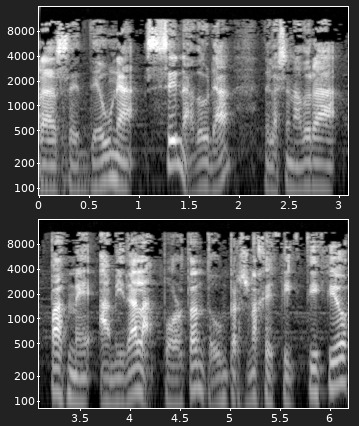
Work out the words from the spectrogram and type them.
Palabras de una senadora, de la senadora Pazme Amidala, por tanto, un personaje ficticio,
